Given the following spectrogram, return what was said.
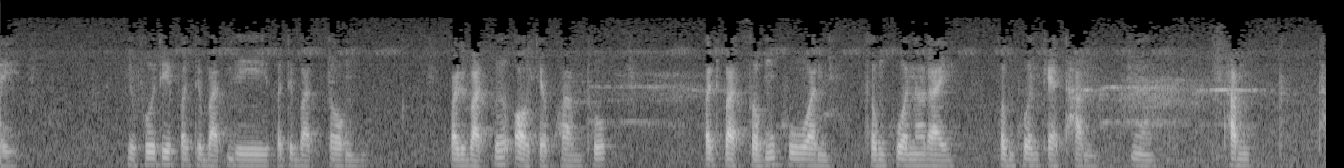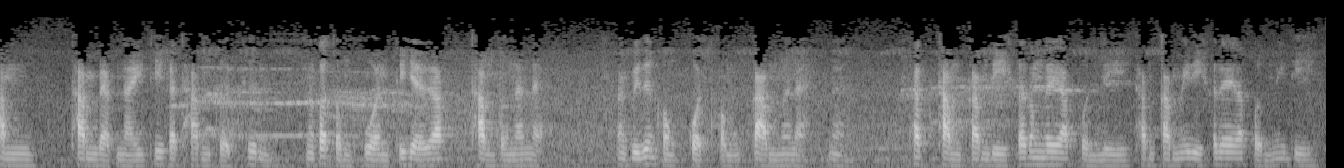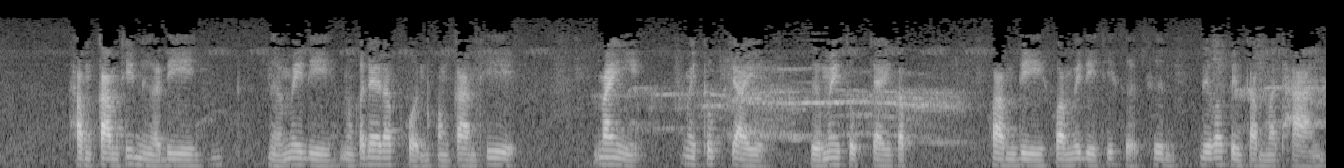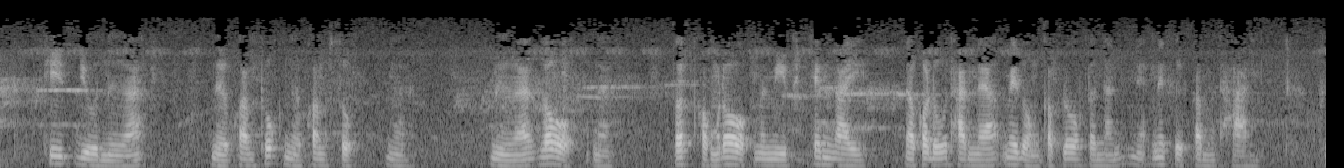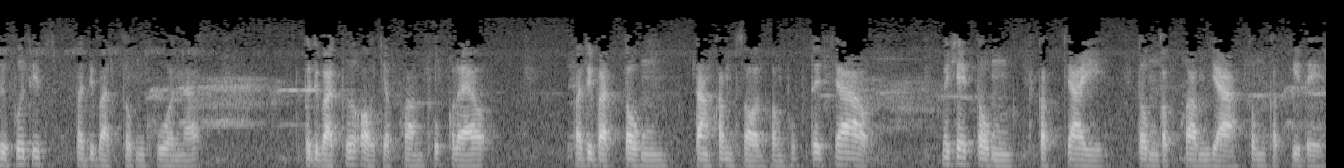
คือผู้ที่ปฏิบัติดี ปฏิบัติตรง ปฏิบัติเพื่อออกจากความทุกข์ ปฏิบัติสมควร สมควรอะไร สมควรแก่ธรรมนะทำทำทำแบบไหนที่กระทำเกิดขึ้น มันก็สมควรที่จะรับทำตรงนั้นแหละ มันเป็นเรื่องของกฎของกรรมนั่นแหละนะถ้าทำกรรมดีก็ต้องได้รับผลดีทำกรรมไม่ดีก็ได้รับผลไม่ดีทำกรรมที่เหนือดี หนือไม่ดี มันก็ได้รับผลของการที่ไม่ไม่ทุกข์ใจ หรือไม่สุขใจกับความดีความไม่ดีที่เกิดขึ้น เรียกว่าเป็นกรรมฐานที่อยู่เหนือ เหนือความทุกข์เหนือความสุขนะเหนือโลกนะรสของโลกมันมีเช่นไรเราก็รู้ทันแล้ว ไม่หลงกับโลกตอนนั้น เนี่ยนี่คือกรรมฐาน คือผู้ที่ปฏิบัติสมควรแล้ว ปฏิบัติเพื่อออกจากความทุกข์แล้ว ปฏิบัติตรงตามคำสอนของพระพุทธเจ้า ไม่ใช่ตรงกับใจตรงกับความอยากตรงกับกิเลส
